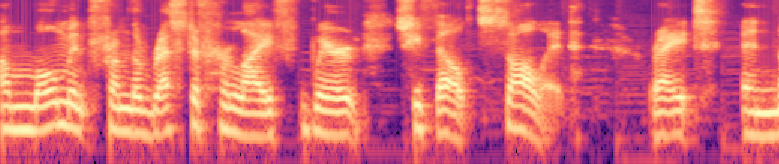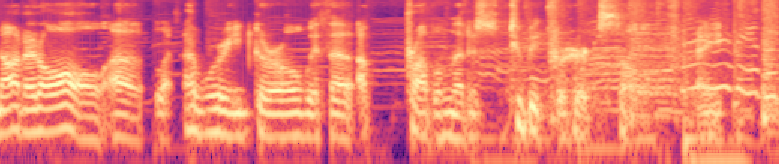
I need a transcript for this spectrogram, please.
a moment from the rest of her life where she felt solid, right? And not at all a, a worried girl with a, a problem that is too big for her to solve, right?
